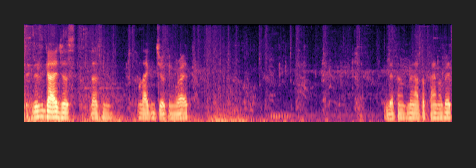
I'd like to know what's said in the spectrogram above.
th- this guy just doesn't like joking right? Definitely not a fan of it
